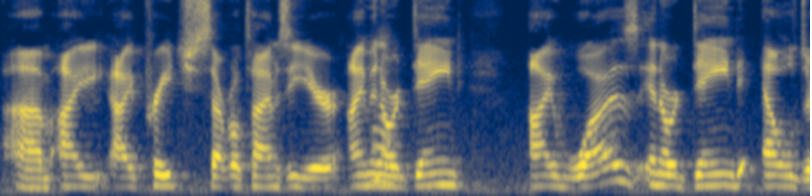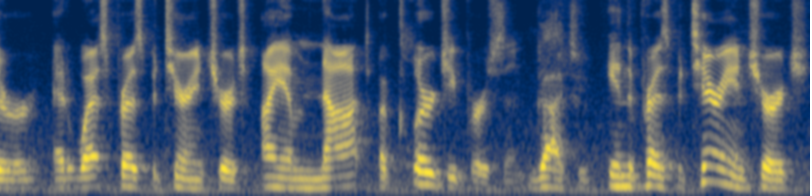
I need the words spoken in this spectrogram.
um, I, I preach several times a year. I'm an Oh. ordained, I was an ordained elder at West Presbyterian Church. I am not a clergy person. Got you. In the Presbyterian Church,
